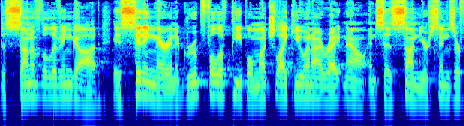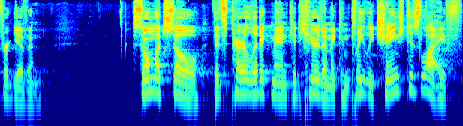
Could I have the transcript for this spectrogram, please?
the Son of the living God, is sitting there in a group full of people, much like you and I right now, and says, Son, your sins are forgiven. So much so that this paralytic man could hear them. It completely changed his life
